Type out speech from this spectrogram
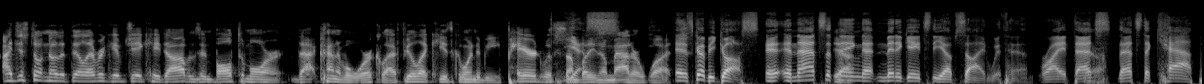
I just don't know that they'll ever give J.K. Dobbins in Baltimore that kind of a workload. I feel like he's going to be paired with somebody yes. no matter what. And it's going to be Gus, and, and that's the yeah. thing that mitigates the upside with him, right? That's yeah. that's the cap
